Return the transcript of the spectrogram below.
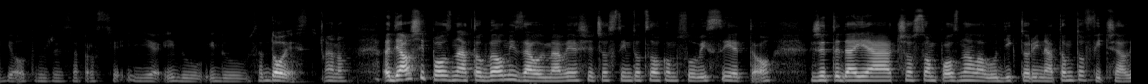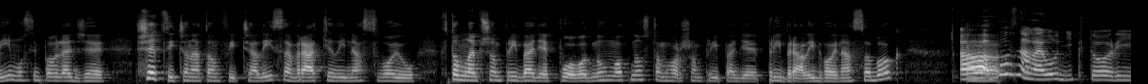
ide o tom, že sa proste ide, idú, idú sa dojesť. Áno. Ďalší poznatok, veľmi zaujímavý, ešte čo s týmto celkom súvisí, je to, že teda ja, čo som poznala ľudí, ktorí na tomto fičali, musím povedať, že všetci, čo na tom fičali, sa vrátili na svoju, v tom lepšom prípade pôvodnú hmotnosť, v tom horšom prípade pribrali dvojnásobok. A poznám aj ľudí, ktorí,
